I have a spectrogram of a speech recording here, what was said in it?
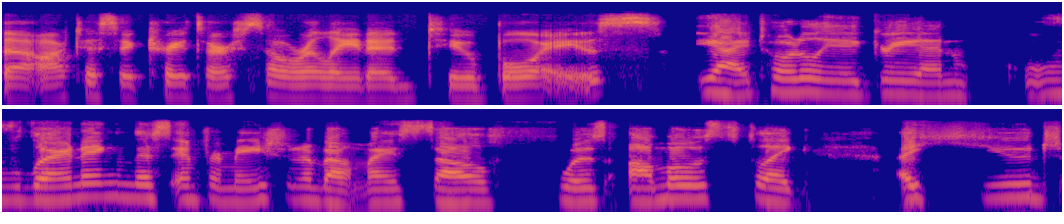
the autistic traits are so related to boys. Yeah, I totally agree. And learning this information about myself was almost like a huge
